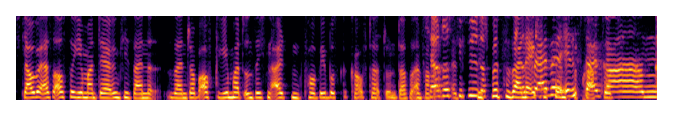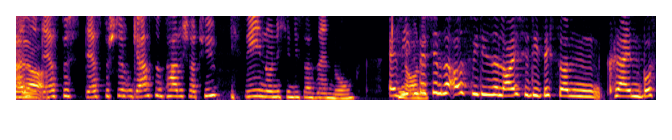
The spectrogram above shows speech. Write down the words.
Ich glaube, er ist auch so jemand, der irgendwie seine, seinen Job aufgegeben hat und sich einen alten VW-Bus gekauft hat und das einfach Ich habe das als Gefühl, die dass- Spitze seiner Existenz betrachtet. Also Ja. der, ist, der ist bestimmt ein ganz sympathischer Typ. Ich sehe ihn nur nicht in dieser Sendung. Er sieht auch ein nicht. bisschen so aus wie diese Leute, die sich so einen kleinen Bus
